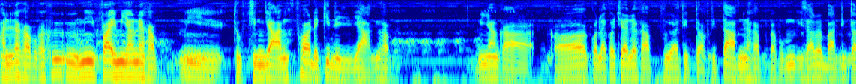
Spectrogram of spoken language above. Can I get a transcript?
อันนี้นะครับก็คือมีไฟมียังเนะครับ มีถูกชิงยางพ่อได้กินได้อย่างอยู่ครับ มียังก็ขอกดไลค์กดแชร์ด้วยครับเพื่อติดต่อติดตามนะครับกับผมอีสานบ้านๆติงตอ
